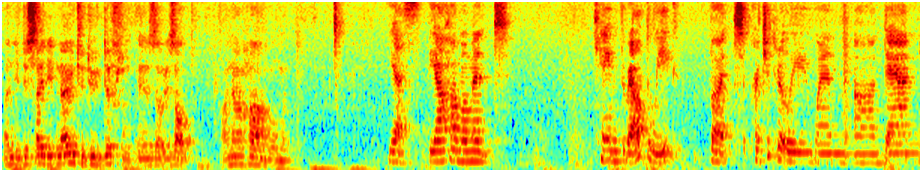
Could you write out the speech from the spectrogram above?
and you decided now to do differently as a result? An aha moment. Yes, the aha moment came throughout the week, but particularly when uh, Dan,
